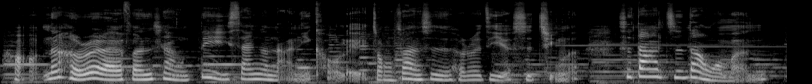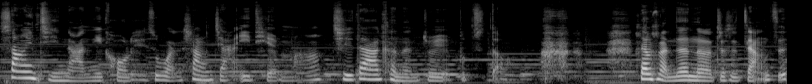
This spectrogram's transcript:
好，那何瑞来分享第三个拿尼口雷，总算是何瑞自己的事情了。是大家知道我们上一集拿尼口雷是晚上加一天吗？其实大家可能就也不知道。但反正呢就是这样子，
